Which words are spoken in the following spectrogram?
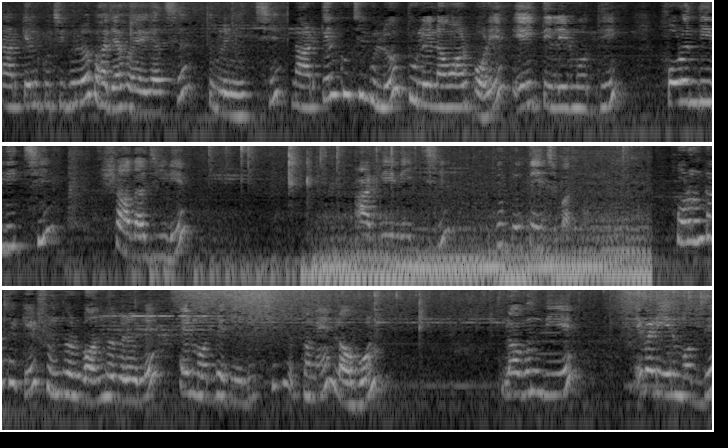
নারকেল কুচিগুলো ভাজা হয়ে গেছে, তুলে নিচ্ছি। নারকেল কুচিগুলো তুলে নেওয়ার পরে এই তেলের মধ্যে ফোড়ন দিয়ে দিচ্ছি। সাদা জিরে আর দিয়ে দিচ্ছি দুটো তেজপাতা। ফোড়নটা থেকে সুন্দর গন্ধ বেরোলে এর মধ্যে দিয়ে দিচ্ছি প্রথমে লবণ। লবণ দিয়ে এবার এর মধ্যে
